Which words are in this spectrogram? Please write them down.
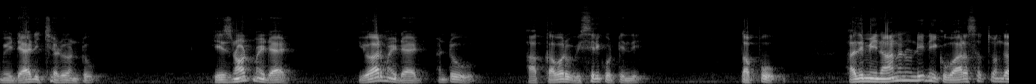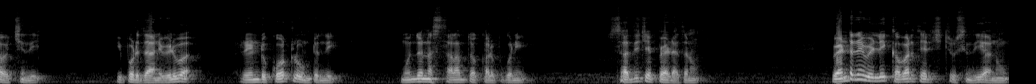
మీ డాడ్ ఇచ్చాడు అంటూ. Is not my dad you are my dad అంటూ ఆ కవరు విసిరి కొట్టింది. తప్పు. అది మీ నాన్న నుండి నీకు వారసత్వంగా వచ్చింది. ఇప్పుడు దాని విలువ రెండు కోట్లు ఉంటుంది. ముందున్న స్థలంతో కలుపుకొని సర్ది చెప్పాడు అతను. వెంటనే వెళ్ళి కవర్ తెరిచి చూసింది అను.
